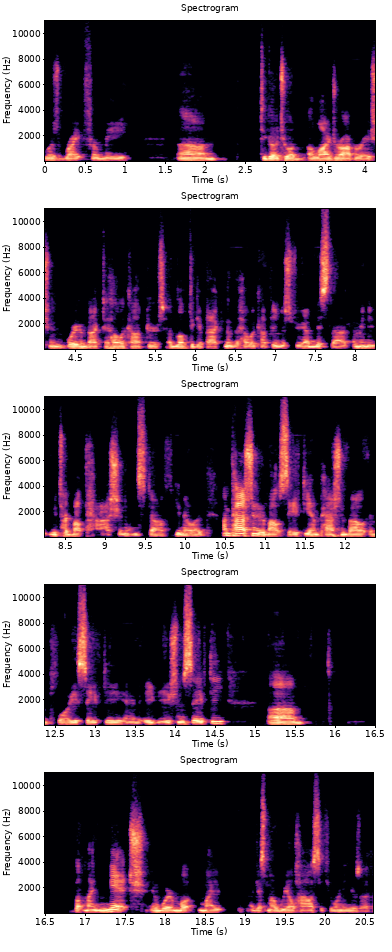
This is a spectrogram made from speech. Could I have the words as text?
was right for me. Um, to go to a, a, larger operation or even back to helicopters. I'd love to get back into the helicopter industry. I miss that. I mean, we talk about passion and stuff. You know, I'm passionate about safety. I'm passionate about employee safety and aviation safety. Um, but my niche and where my, I guess my wheelhouse, if you want to use a,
